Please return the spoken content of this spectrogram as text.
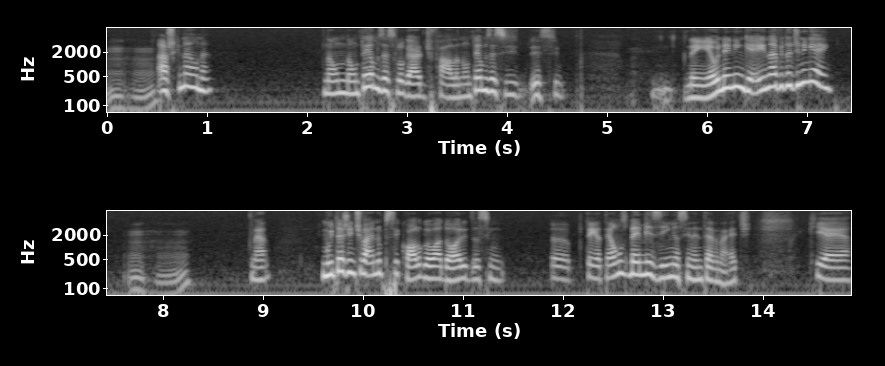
Uhum. Acho que não, né? Não, não temos esse lugar de fala, não temos esse, esse. Nem eu, nem ninguém na vida de ninguém. Uhum. Né? Muita gente vai no psicólogo, eu adoro, e diz assim. ah, tem até uns memezinhos assim na internet. Que é.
